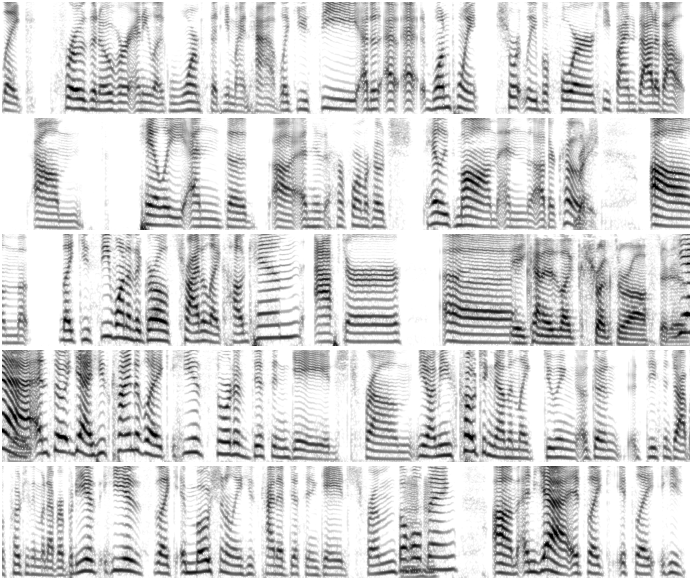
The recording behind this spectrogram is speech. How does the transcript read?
like frozen over any like warmth that he might have like you see at, a, at, at one point shortly before he finds out about um haley and the uh and his her former coach haley's mom and the other coach um like you see one of the girls try to like hug him after uh he kind of like shrugs her off sort of yeah, like- and so yeah, he's kind of like he is sort of disengaged from you know. I mean, he's coaching them and like doing a good, a decent job of coaching them, whatever. But he is he is like emotionally, he's kind of disengaged from the whole thing. Um, and yeah, it's like it's like he,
